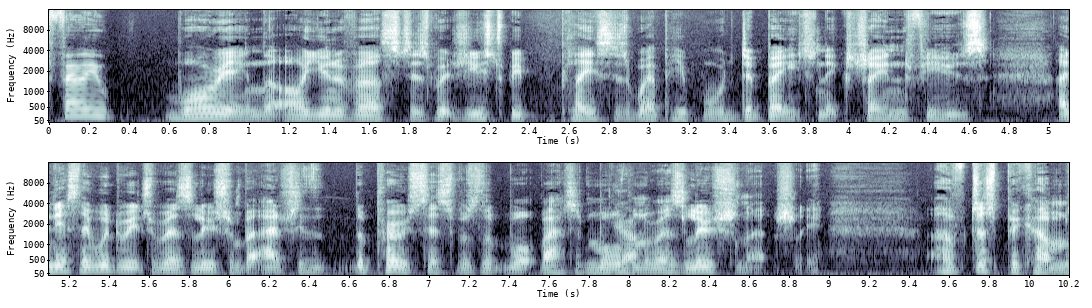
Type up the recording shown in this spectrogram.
very worrying that our universities, which used to be places where people would debate and exchange views, and yes, they would reach a resolution, but actually the, the process was what mattered more than the resolution. Actually, have just become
